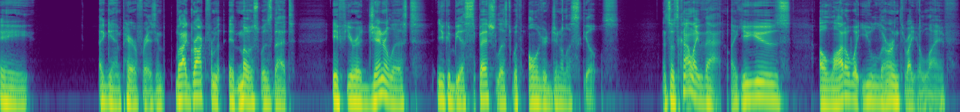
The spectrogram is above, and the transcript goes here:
a again, paraphrasing, what I grokked from it most was that if you're a generalist, you could be a specialist with all of your generalist skills. And so it's kind of like that. Like you use a lot of what you learn throughout your life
